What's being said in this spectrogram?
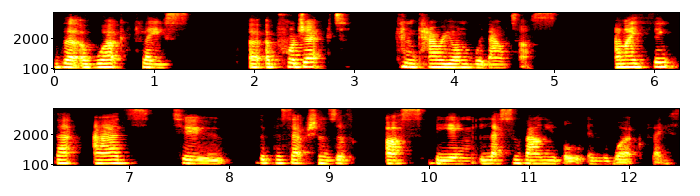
that a workplace, a, a project can carry on without us. And I think that adds to the perceptions of us being less valuable in the workplace.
